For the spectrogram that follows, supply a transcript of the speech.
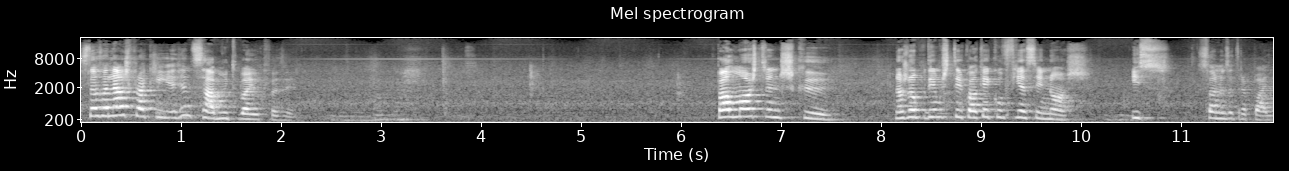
Se nós olharmos para aqui, a gente sabe muito bem o que fazer. Paulo mostra-nos que nós não podemos ter qualquer confiança em nós. Isso só nos atrapalha.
